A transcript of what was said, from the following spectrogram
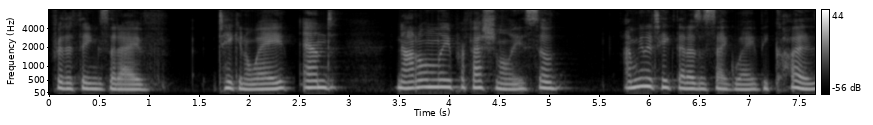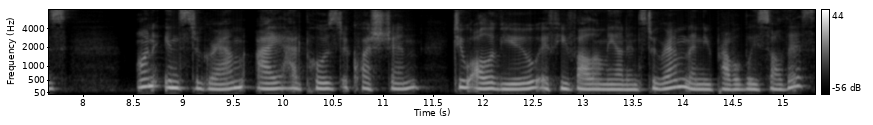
for the things that I've taken away, and not only professionally. So I'm going to take that as a segue because on Instagram, I had posed a question to all of you. If you follow me on Instagram, then you probably saw this.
